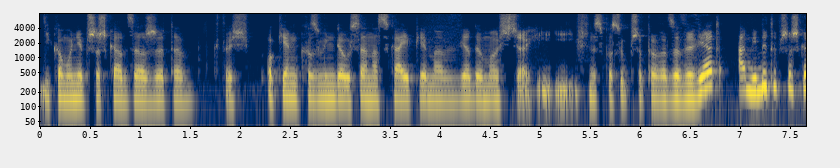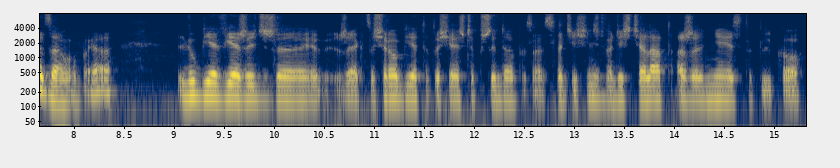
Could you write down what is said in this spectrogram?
nikomu nie przeszkadza, że tam ktoś okienko z Windowsa na Skype'ie ma w wiadomościach i, i w ten sposób przeprowadza wywiad, a mi by to przeszkadzało, bo ja lubię wierzyć, że, że jak coś robię, to to się jeszcze przyda za, za 10-20 lat, a że nie jest to tylko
